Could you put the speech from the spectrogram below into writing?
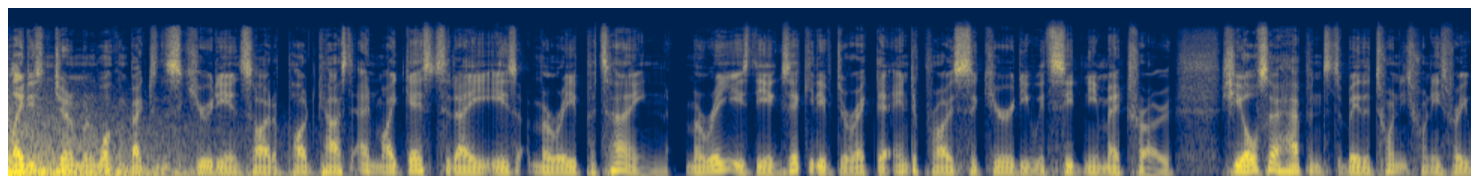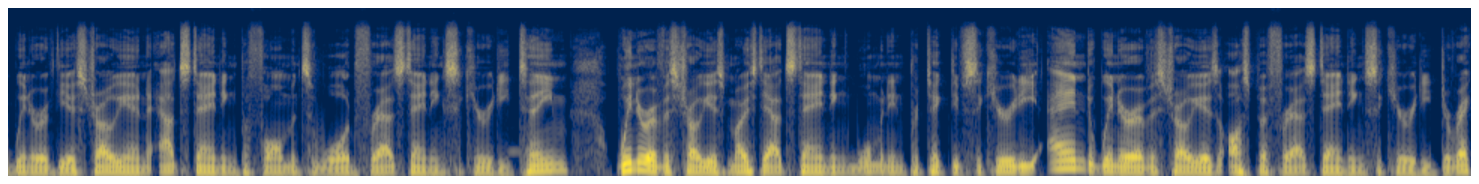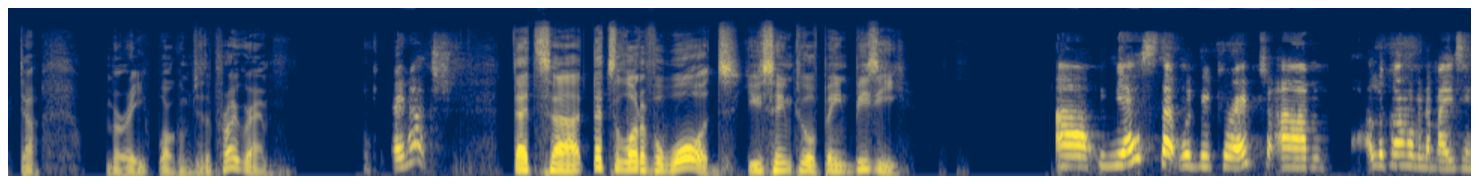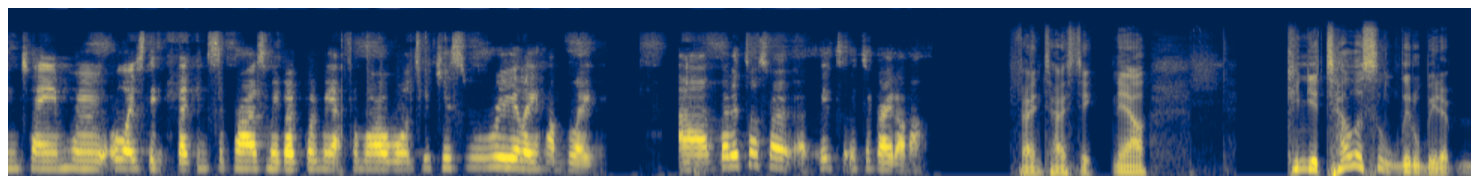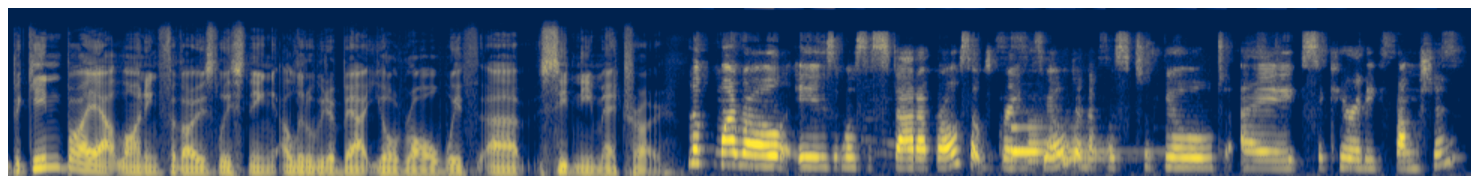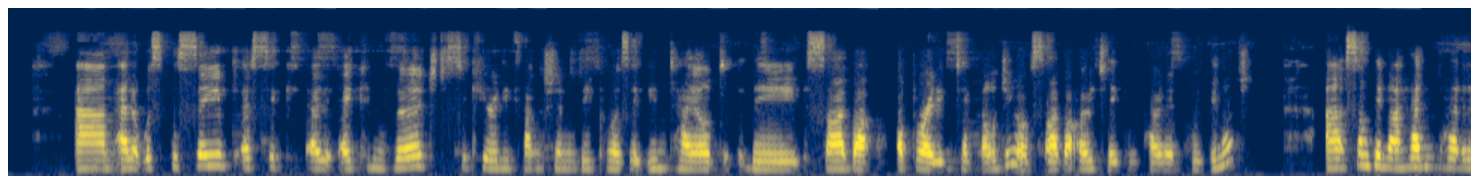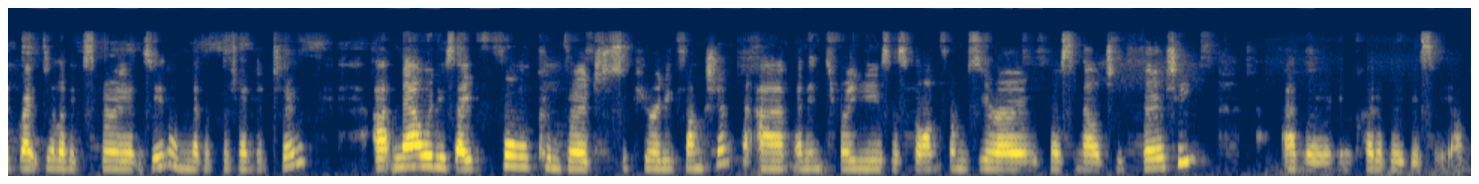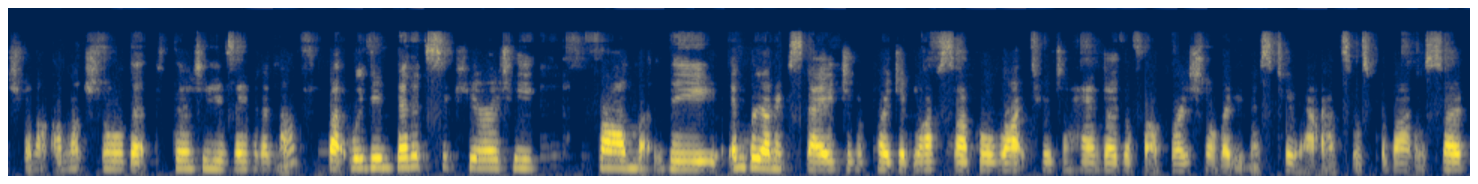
Ladies and gentlemen, welcome back to the Security Insider podcast. And my guest today is Marie Patane. Marie is the Executive Director, Enterprise Security with Sydney Metro. She also happens to be the 2023 winner of the Australian Outstanding Performance Award for Outstanding Security Team, winner of Australia's Most Outstanding Woman in Protective Security, and winner of Australia's OSPA for Outstanding Security Director. Marie, welcome to the program. Thank you very much. That's uh, that's a lot of awards. You seem to have been busy. Uh, yes, that would be correct. Um, look, I have an amazing team who always think they can surprise me by putting me up for more awards, which is really humbling. Uh, but it's also it's it's a great honour. Fantastic. Now, can you tell us a little bit? Begin by outlining for those listening a little bit about your role with uh, Sydney Metro. Look, my role is was a startup role, so it was greenfield, and it was to build a security function, um, and it was perceived as sec- a, a converged security function because it entailed the cyber operating technology or cyber OT component within it. Uh, something I hadn't had a great deal of experience in and never pretended to. Uh, now it is a full converged security function, um, and in three years has gone from zero personnel to 30, and we're incredibly busy. I'm sure not, I'm not sure that 30 is even enough, but we've embedded security from the embryonic stage of a project lifecycle right through to handover for operational readiness to our outsourced providers. So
